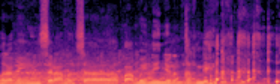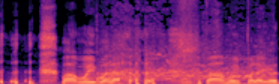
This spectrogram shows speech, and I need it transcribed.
Maraming salamat sa paamoy ninyo ng karne. paamoy pala. paamoy pala yun.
